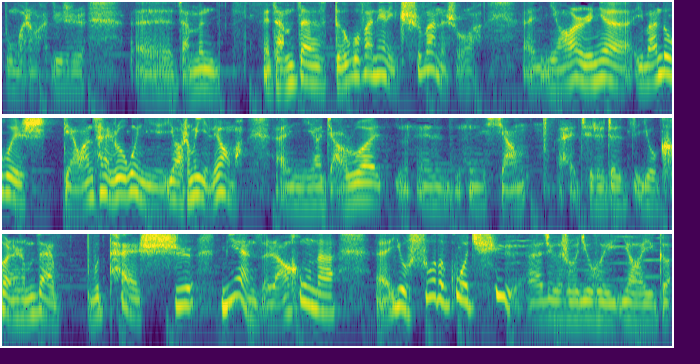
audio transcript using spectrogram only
不陌生啊，就是，呃，咱们，咱们在德国饭店里吃饭的时候啊，呃，你要是人家一般都会点完菜之后问你要什么饮料嘛，哎，你要假如说，嗯，想，哎，这这这有客人什么在。不太失面子，然后呢，呃，又说得过去，呃，这个时候就会要一个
